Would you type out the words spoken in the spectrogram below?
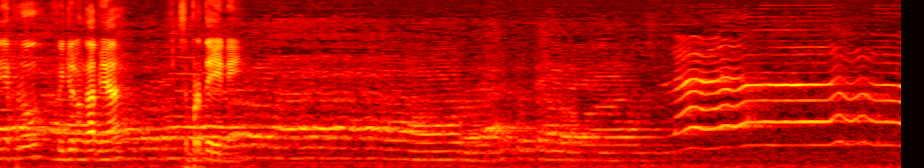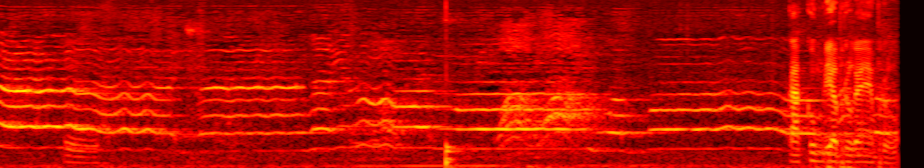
Ini bro, video lengkapnya seperti ini. Kagum dia bro kayaknya bro.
